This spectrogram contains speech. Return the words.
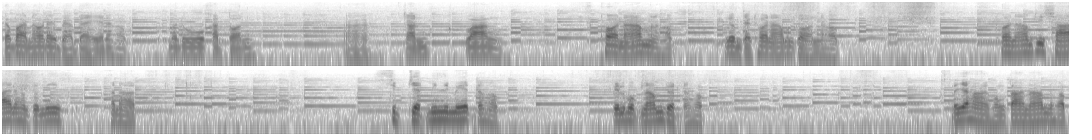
กับบ้านเราได้แบบใดนะครับ มาดูขั้นตอนอการวางท่อน้ำนะครับ เริ่มจากท่อน้ำกันก่อนนะครับ ท่อน้ำที่ใช้นะครับจะมีขนาด 17มิลลิเมตรนะครับ เป็นระบบน้ำหยดนะครับ ระยะห่างของตาน้ำนะครับ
